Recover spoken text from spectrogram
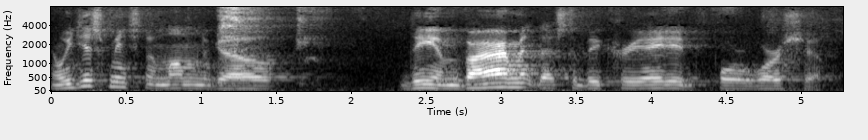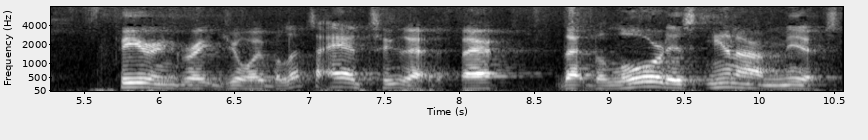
And we just mentioned a moment ago the environment that's to be created for worship fear and great joy. But let's add to that the fact that the Lord is in our midst.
